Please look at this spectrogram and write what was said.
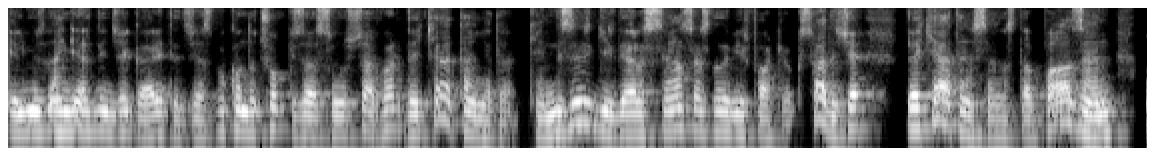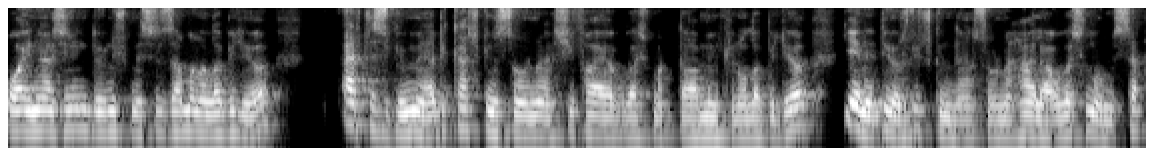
Elimizden geldiğince gayret edeceğiz. Bu konuda çok güzel sonuçlar var. Vekaten ya da kendisiniz girdiği arası seans arasında da bir fark yok. Sadece vekaten seansta bazen o enerjinin dönüşmesi zaman alabiliyor. Ertesi gün veya birkaç gün sonra şifaya ulaşmak daha mümkün olabiliyor. Yine diyoruz 3 günden sonra hala ulaşılmamışsa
